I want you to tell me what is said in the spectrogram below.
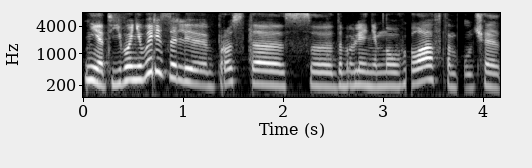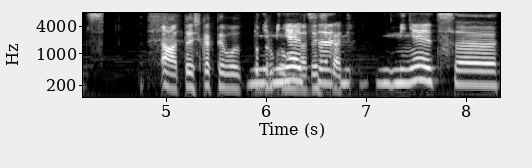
Нет, его не вырезали, просто с добавлением новых глав, там, получается, А, то есть как-то его по-другому меняется, надо искать. меняется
